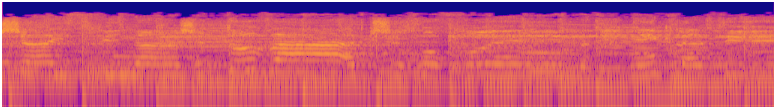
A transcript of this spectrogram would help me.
שהספינה שטובעת כשחופרים נקלטים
